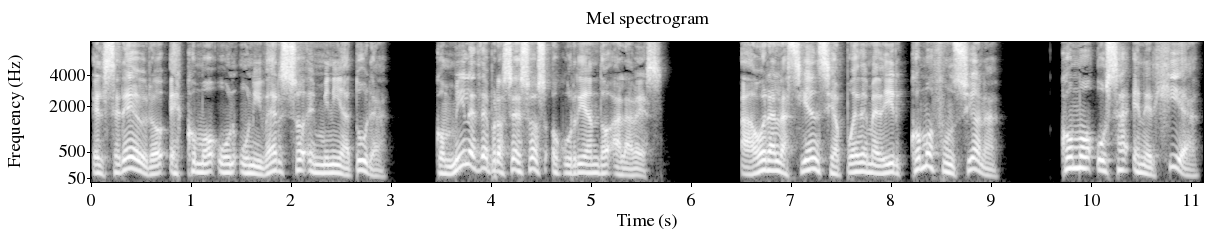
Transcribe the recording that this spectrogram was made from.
El cerebro es como un universo en miniatura, con miles de procesos ocurriendo a la vez. Ahora la ciencia puede medir cómo funciona, cómo usa energía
